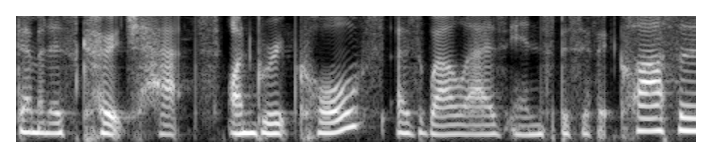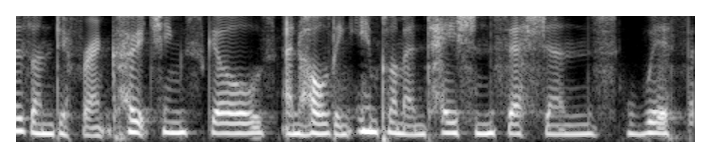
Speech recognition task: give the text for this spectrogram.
feminist coach hats on group calls, as well as in specific classes on different coaching skills skills and holding implementation sessions with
